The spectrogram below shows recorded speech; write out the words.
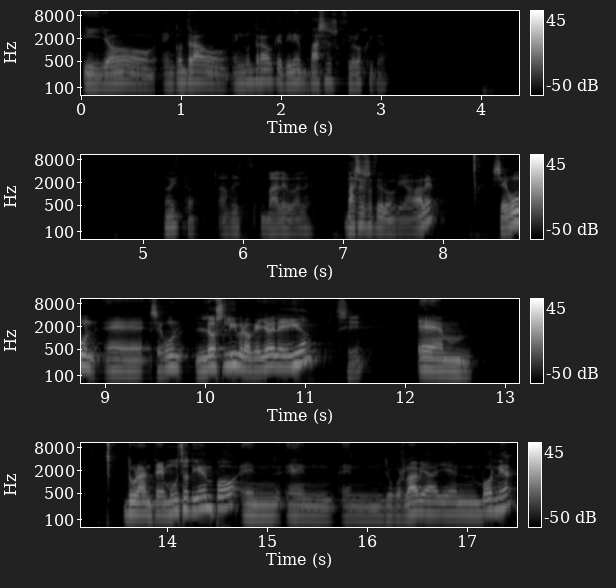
y yo he encontrado, he encontrado que tiene base sociológica. ¿Lo has visto? ¿Has visto? Vale, vale. Base sociológica, ¿vale? Según, eh, según los libros que yo he leído, Sí. Em, durante mucho tiempo en, en- en Yugoslavia y en Bosnia,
